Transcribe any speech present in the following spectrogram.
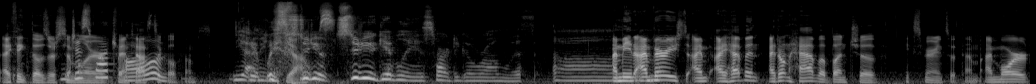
I think those are similar watch all of- fantastical films. yeah, I mean, Yeah. Studio Studio Ghibli is hard to go wrong with. Um, I mean, I'm very. I'm. I haven't. I don't have a bunch of experience with them. I'm more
